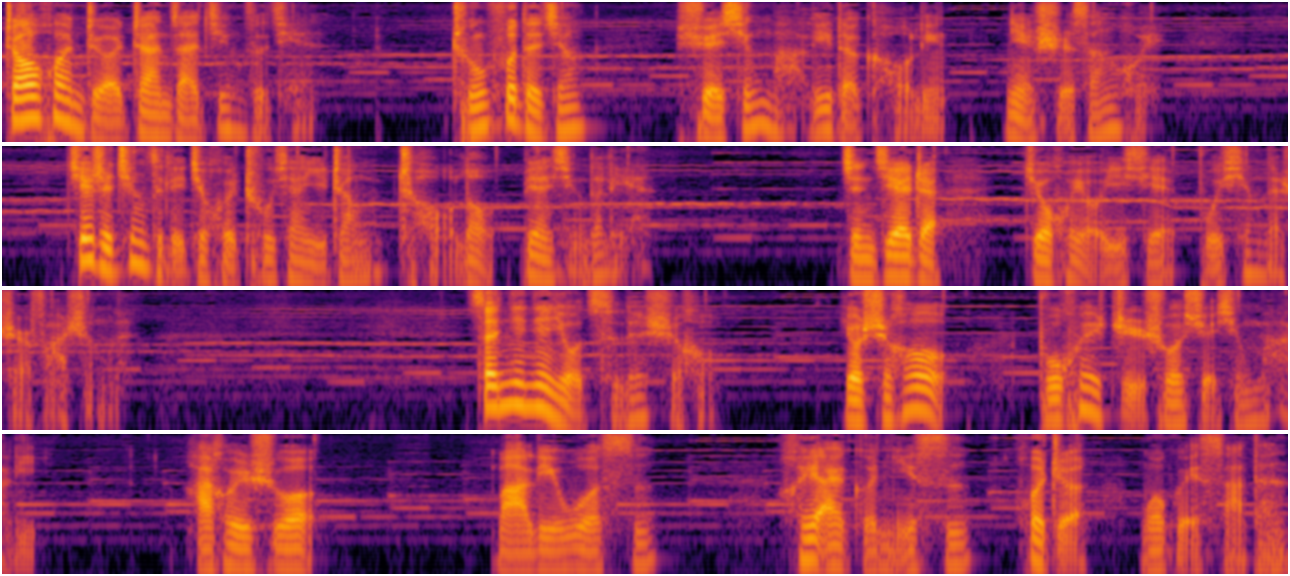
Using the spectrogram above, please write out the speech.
召唤者站在镜子前，重复的将“血腥玛丽”的口令念十三回，接着镜子里就会出现一张丑陋变形的脸。紧接着，就会有一些不幸的事儿发生了。在念念有词的时候，有时候不会只说血腥玛丽，还会说玛丽沃斯、黑艾格尼斯或者魔鬼撒旦。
